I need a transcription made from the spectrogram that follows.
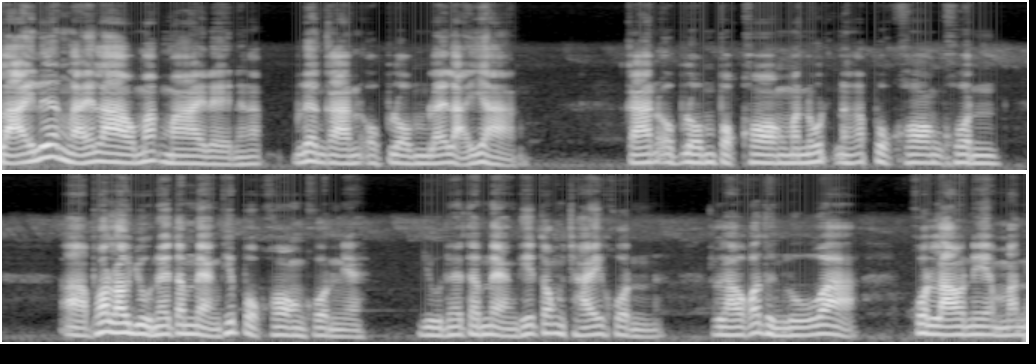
หลายเรื่องหลายราวมากมายเลยนะครับ เรื่องการอบรมหลาย ๆ อย่าง การอบรมปกครองมนุษย์นะครับ ปกครองคนอ่าเพราะเราอยู่ในตำแหน่งที่ปกครองคนไงอยู่ในตำแหน่งที่ต้องใช้คน เราก็ถึงรู้ว่าคนเราเนี่ยมัน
